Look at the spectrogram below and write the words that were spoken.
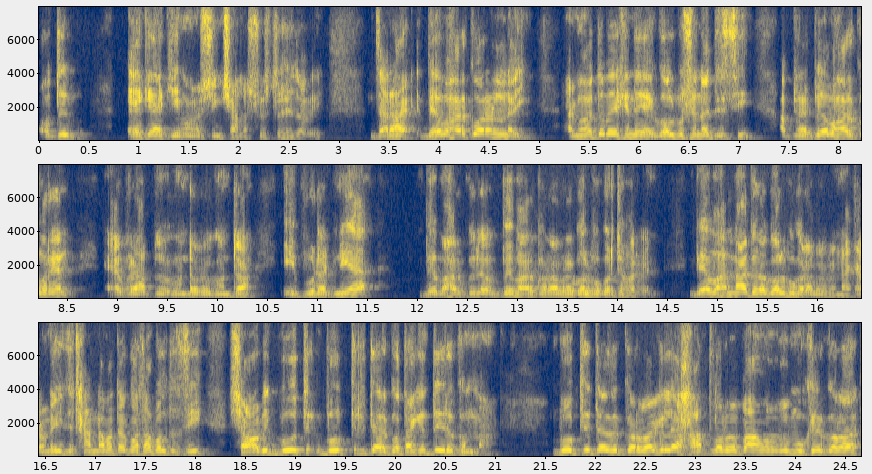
অতএব একে একই মানুষ ইনশাল্লাহ সুস্থ হয়ে যাবে। যারা ব্যবহার করেন নাই, আমি হয়তো এখানে গল্প শোনা দিচ্ছি আপনারা ব্যবহার করেন, এরপরে আপনার ঘণ্টা পর ঘণ্টা এই প্রোডাক্ট নিয়ে ব্যবহার করলে ব্যবহার করে আপনারা গল্প করতে পারবেন। ব্যবহার না করে গল্প করা পারবে না। কারণ এই যে ঠান্ডা মাথায় কথা বলতেছি, স্বাভাবিক বক্তৃ- বক্তৃতার কথা কিন্তু এরকম না। বক্তৃতা করবার গেলে হাত লড়বে, পা মুখের গলা,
